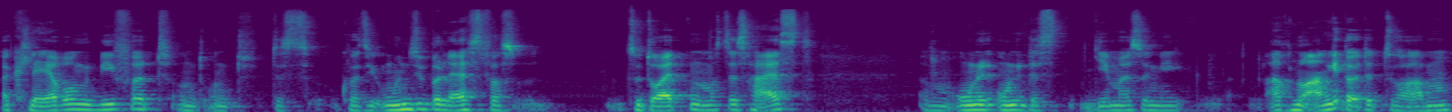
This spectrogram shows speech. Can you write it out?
Erklärung liefert und, und das quasi uns überlässt, was zu deuten, was das heißt, ähm, ohne, ohne das jemals irgendwie auch nur angedeutet zu haben,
